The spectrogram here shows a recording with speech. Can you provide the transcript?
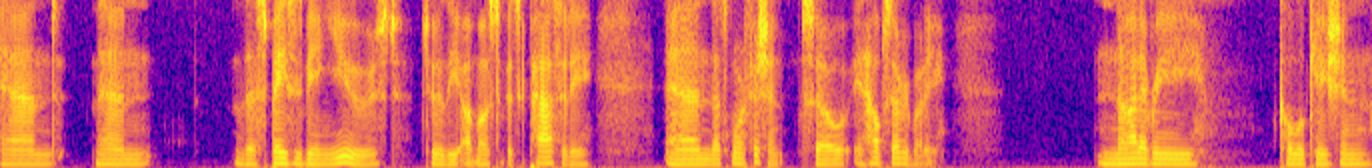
and then the space is being used to the utmost of its capacity, and that's more efficient. So it helps everybody. Not every co-location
